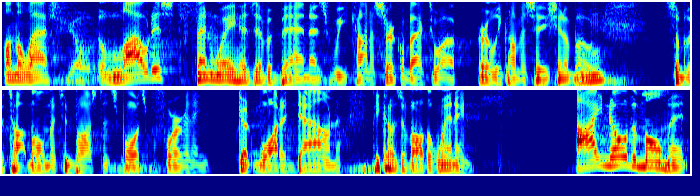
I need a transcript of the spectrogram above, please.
on the last show the loudest Fenway has ever been, as we kind of circle back to our early conversation about Mm-hmm. some of the top moments in Boston sports before everything got watered down because of all the winning. I know the moment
